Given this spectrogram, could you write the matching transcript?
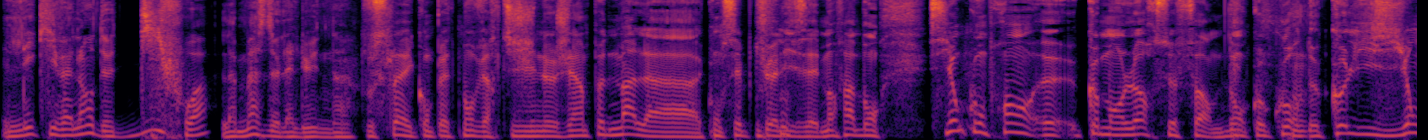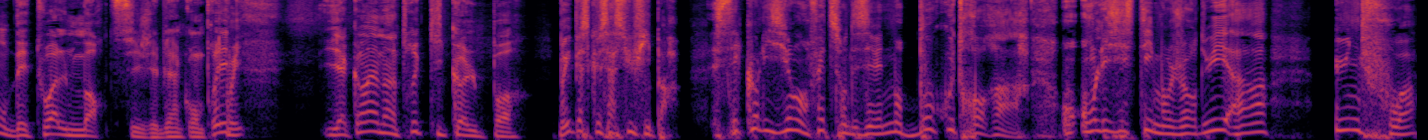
l'équivalent de 10 fois la masse de la Lune. Tout cela est complètement vertigineux. J'ai un peu de mal à conceptualiser. Mais enfin bon, si on comprend euh, comment l'or se forme, donc au cours de collisions d'étoiles mortes, si j'ai bien compris, Oui. il y a quand même un truc qui colle pas. Oui, parce que ça suffit pas. Ces collisions, en fait, sont des événements beaucoup trop rares. On, on les estime aujourd'hui à une fois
